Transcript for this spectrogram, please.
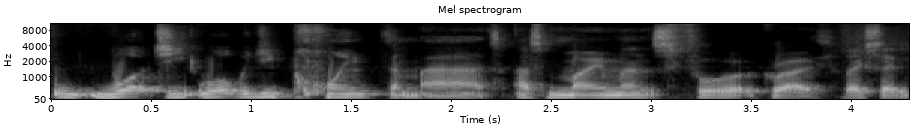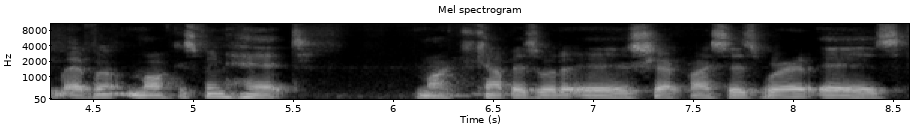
What do you, what would you point them at as moments for growth? Like I said, market's been hit. Market cap is what it is. Share price is where it is.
